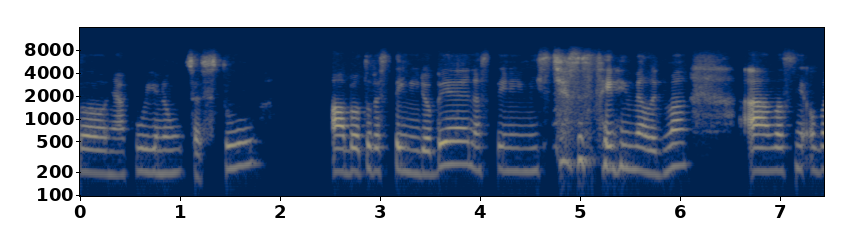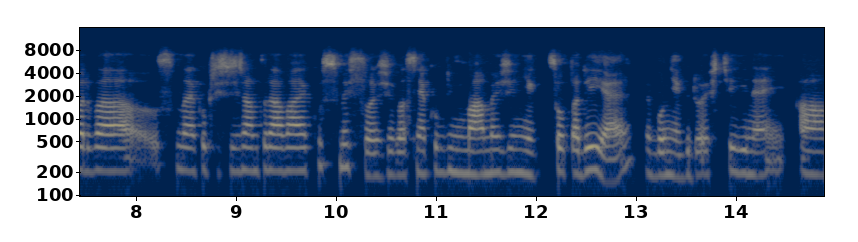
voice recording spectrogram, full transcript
eh, nějakou jinou cestu. A bylo to ve stejné době, na stejném místě se stejnými lidma a vlastně oba dva jsme jako přišli, že nám to dává jako smysl, že vlastně jako vnímáme, že něco tady je, nebo někdo ještě jiný a,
